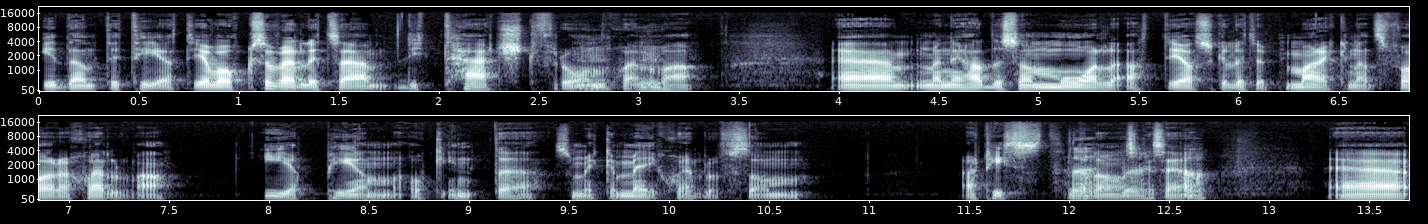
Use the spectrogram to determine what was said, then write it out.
identitet. Jag var också väldigt så här detached från själva. Eh, men jag hade som mål att jag skulle typ marknadsföra själva EPn och inte så mycket mig själv som artist. Nej, eller vad man ska säga. Eh,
